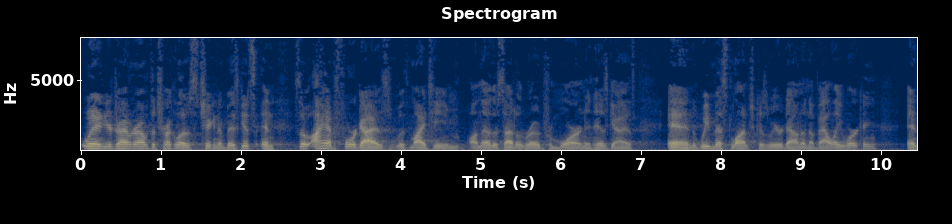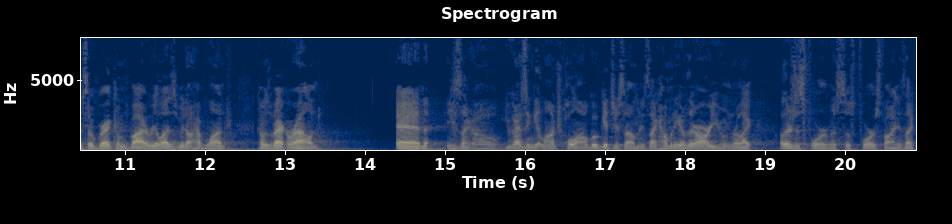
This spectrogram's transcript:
when you're driving around with a truckload of chicken and biscuits? And so I had four guys with my team on the other side of the road from Warren and his guys, and we missed lunch because we were down in a valley working. And so Greg comes by, realizes we don't have lunch, comes back around, and he's like, "Oh, you guys didn't get lunch? Hold on, I'll go get you some." And he's like, "How many of there are you?" And we're like, "Oh, there's just four of us, so four is fine." He's like,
